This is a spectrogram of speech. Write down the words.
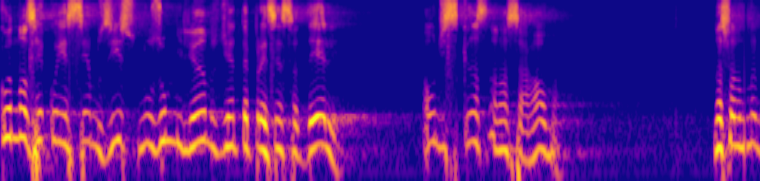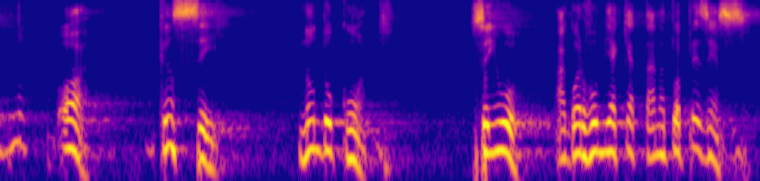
Quando nós reconhecemos isso, nos humilhamos diante da presença dEle, há um descanso na nossa alma. Nós falamos, ó, cansei, não dou conta. Senhor, agora vou me aquietar na tua presença.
